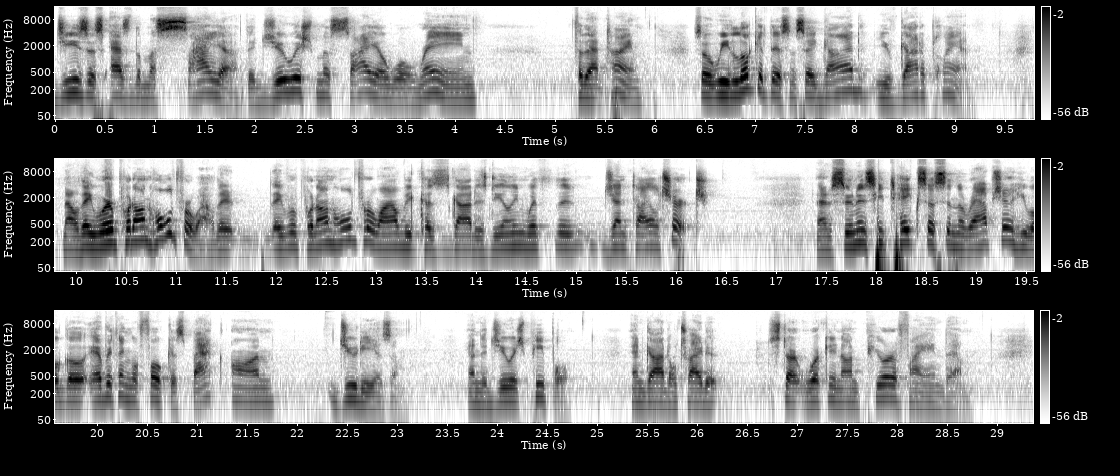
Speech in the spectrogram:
Jesus as the Messiah, the Jewish Messiah will reign for that time. So we look at this and say, God, you've got a plan. Now they were put on hold for a while. They they were put on hold for a while because God is dealing with the Gentile church. And as soon as he takes us in the rapture, he will go everything will focus back on Judaism and the Jewish people. And God will try to start working on purifying them.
